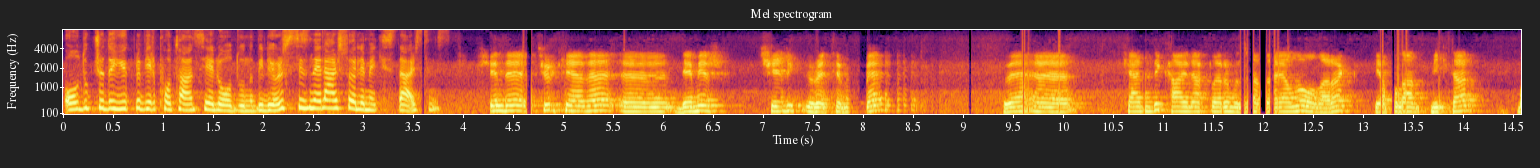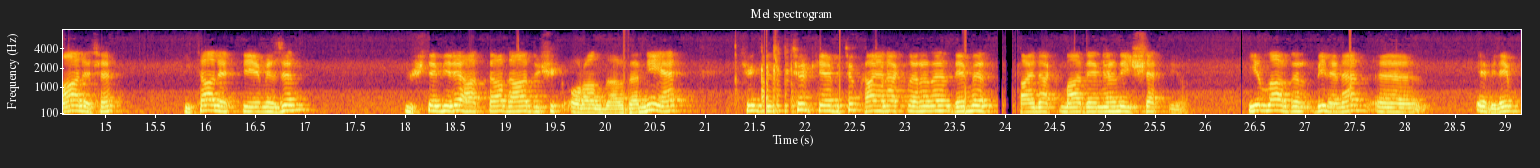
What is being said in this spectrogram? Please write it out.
Oldukça da yüklü bir potansiyel olduğunu biliyoruz. Siz neler söylemek istersiniz? Şimdi Türkiye'de e, demir çelik üretimi ve e, kendi kaynaklarımıza dayalı olarak yapılan miktar maalesef ithal ettiğimizin üçte biri hatta daha düşük oranlarda. Niye? Çünkü Türkiye bütün kaynaklarını demir kaynak madenlerini işletmiyor. Yıllardır bilinen e, ne bileyim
